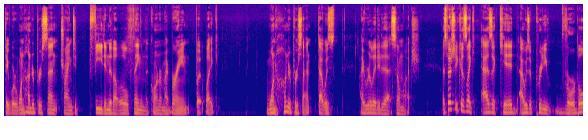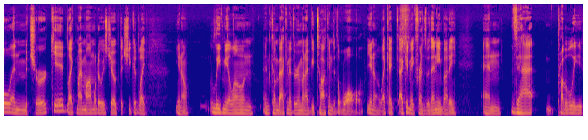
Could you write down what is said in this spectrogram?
They were 100% trying to feed into that little thing in the corner of my brain, but like 100% that was I related to that so much. Especially cuz like as a kid, I was a pretty verbal and mature kid. Like my mom would always joke that she could like, you know, leave me alone and come back into the room and I'd be talking to the wall. You know, like I, I could make friends with anybody. And that probably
